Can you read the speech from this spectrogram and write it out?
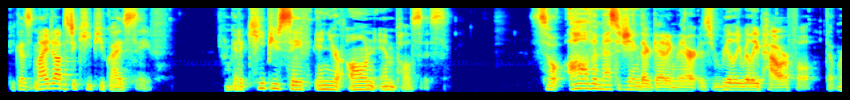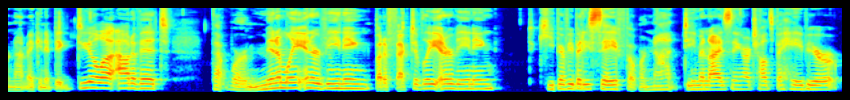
Because my job is to keep you guys safe. I'm going to keep you safe in your own impulses. So, all the messaging they're getting there is really, really powerful that we're not making a big deal out of it, that we're minimally intervening, but effectively intervening to keep everybody safe, but we're not demonizing our child's behavior,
